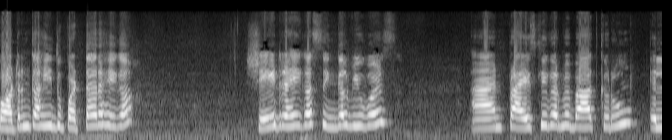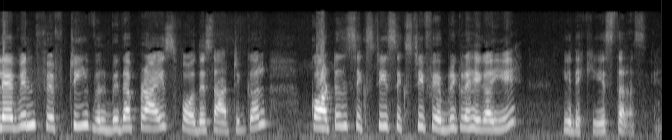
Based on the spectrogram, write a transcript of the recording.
कॉटन का ही दुपट्टा रहेगा। शेड रहेगा सिंगल व्यूवर्स एंड प्राइस की अगर मैं बात करूँ 1150 will be the price for this article cotton 60 60 fabric रहेगा ये। ये देखिए इस तरह से।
